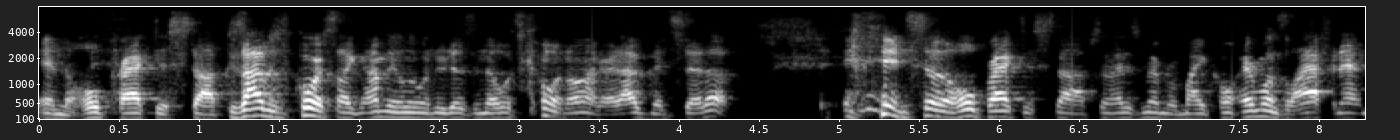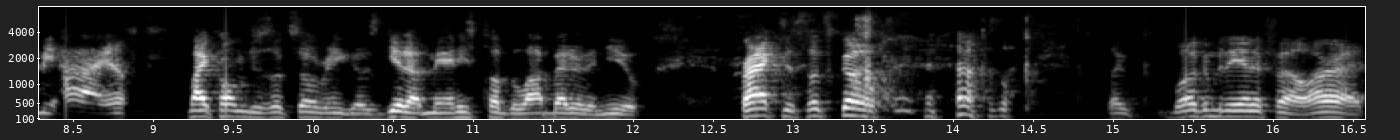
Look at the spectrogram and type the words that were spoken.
And the whole practice stopped because I was, of course, like I'm the only one who doesn't know what's going on, right? I've been set up. And so the whole practice stops. And I just remember Mike Holm, everyone's laughing at me. Hi. You know? Mike Holm just looks over and he goes, Get up, man. He's clubbed a lot better than you. Practice, let's go. I was like, like, welcome to the NFL. All right.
